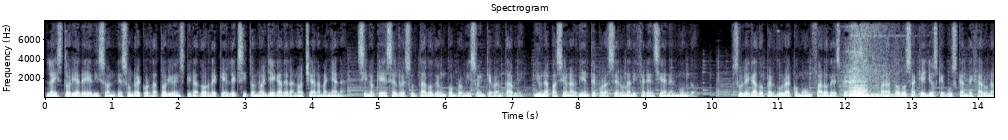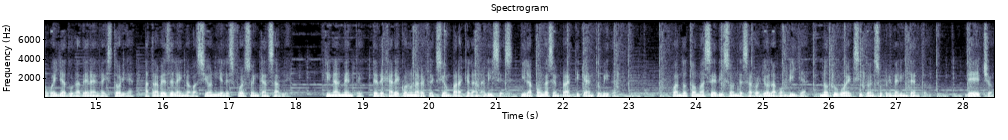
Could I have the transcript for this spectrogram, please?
La historia de Edison es un recordatorio inspirador de que el éxito no llega de la noche a la mañana, sino que es el resultado de un compromiso inquebrantable, y una pasión ardiente por hacer una diferencia en el mundo. Su legado perdura como un faro de esperanza, para todos aquellos que buscan dejar una huella duradera en la historia, a través de la innovación y el esfuerzo incansable. Finalmente, te dejaré con una reflexión para que la analices, y la pongas en práctica en tu vida. Cuando Thomas Edison desarrolló la bombilla, no tuvo éxito en su primer intento. De hecho,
